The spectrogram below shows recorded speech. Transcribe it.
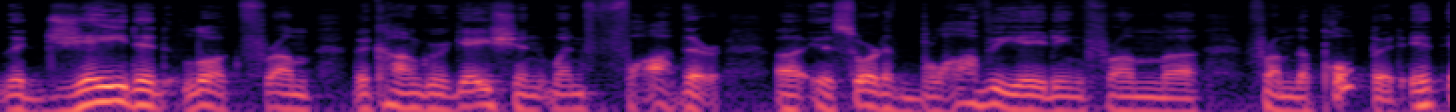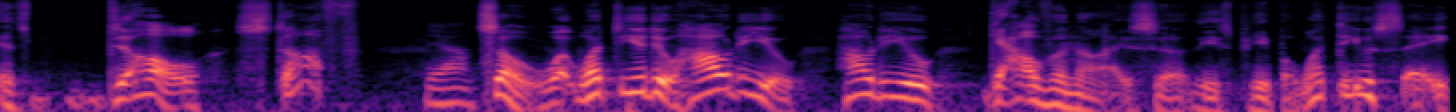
the jaded look from the congregation when Father uh, is sort of bloviating from, uh, from the pulpit. It, it's dull stuff. Yeah. So what, what do you do? How do you how do you galvanize uh, these people? What do you say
